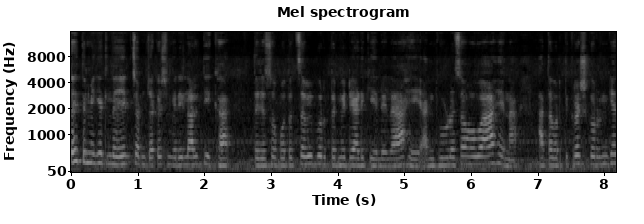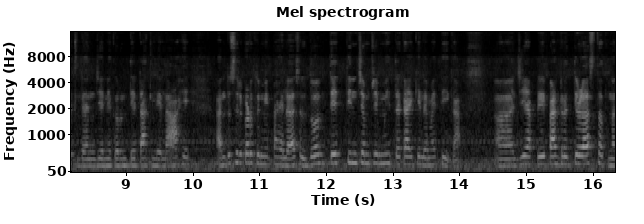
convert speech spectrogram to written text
तर इथं मी घेतलं एक चमचा कश्मीरी लाल तिखा. त्याच्यासोबतच चवीपुरतं मीठ ॲड केलेलं आहे आणि थोडंसं हवा आहे ना हातावरती क्रश करून घेतलं आणि जेणेकरून ते टाकलेलं आहे. आणि दुसरीकडे तुम्ही पाहिलं असेल दोन ते तीन चमचे मी इथं काय केलं माहिती आहे का जे आपले पांढरे तिळ असतात ना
